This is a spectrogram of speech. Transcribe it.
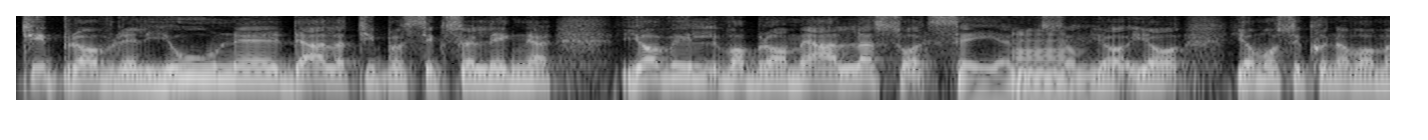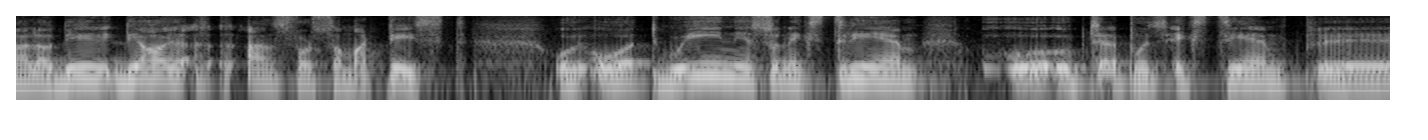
typer av religioner, det är alla typer av sexuella läggningar. Jag vill vara bra med alla så att säga. Mm. Liksom. Jag, jag, jag måste kunna vara med alla det, det har jag ansvar som artist. Och, och att gå in i en sån extrem och uppträda på ett extremt, eh,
